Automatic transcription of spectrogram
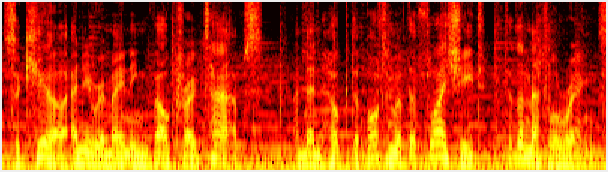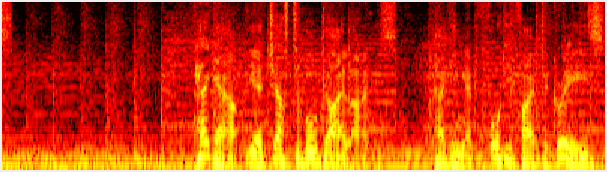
Secure any remaining Velcro tabs and then hook the bottom of the flysheet to the metal rings. Peg out the adjustable guy lines, pegging at 45 degrees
